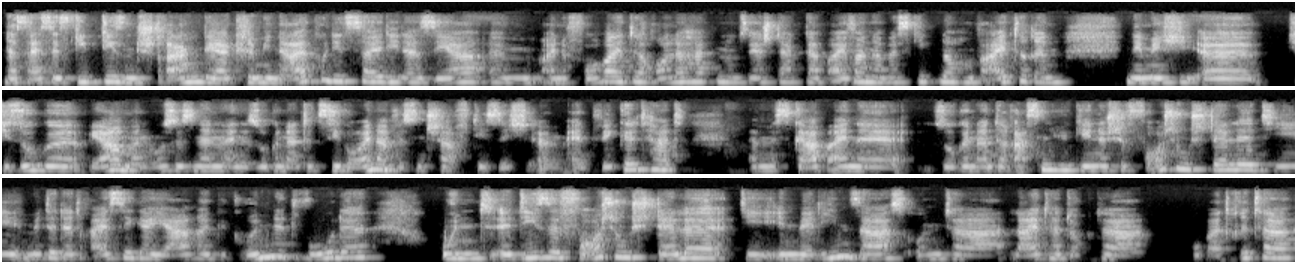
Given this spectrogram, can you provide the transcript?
das heißt, es gibt diesen Strang der Kriminalpolizei, die da sehr ähm, eine Vorreiterrolle hatten und sehr stark dabei waren. Aber es gibt noch einen weiteren, nämlich äh, die soge, ja, man muss es nennen, eine sogenannte Zigeunerwissenschaft, die sich ähm, entwickelt hat. Ähm, es gab eine sogenannte rassenhygienische Forschungsstelle, die Mitte der 30er Jahre gegründet wurde. Und äh, diese Forschungsstelle, die in Berlin saß unter Leiter Dr. Robert Ritter,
